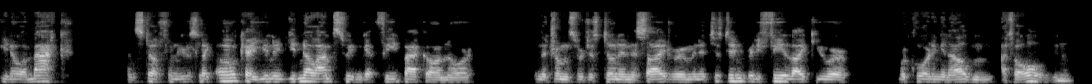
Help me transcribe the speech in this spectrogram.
you know, a Mac and stuff. And you're just like, oh, okay, you know, you know amps we can get feedback on, or and the drums were just done in a side room, and it just didn't really feel like you were recording an album at all. You know,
